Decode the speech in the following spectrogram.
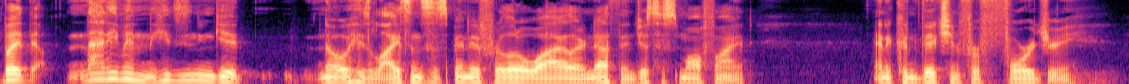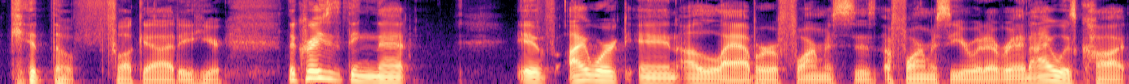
But not even he didn't even get no his license suspended for a little while or nothing, just a small fine. And a conviction for forgery. Get the fuck out of here. The crazy thing that if I worked in a lab or a pharmacist, a pharmacy or whatever, and I was caught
